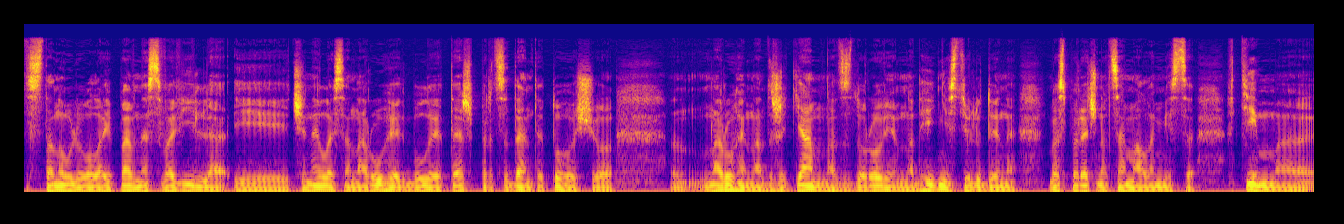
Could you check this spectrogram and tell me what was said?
встановлювала і певне свавілля, і чинилися наруги. Були теж прецеденти того, що е, наруги над життям, над здоров'ям, над гідністю людини, безперечно, це мало місце. Втім, е,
